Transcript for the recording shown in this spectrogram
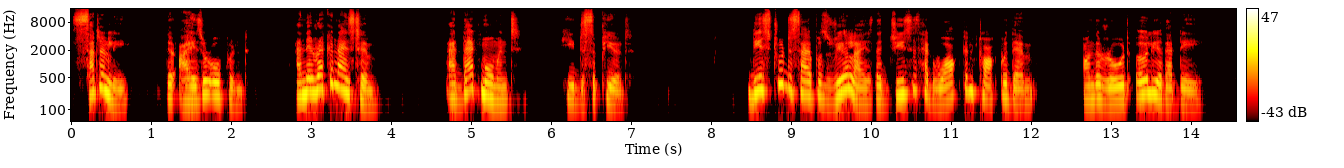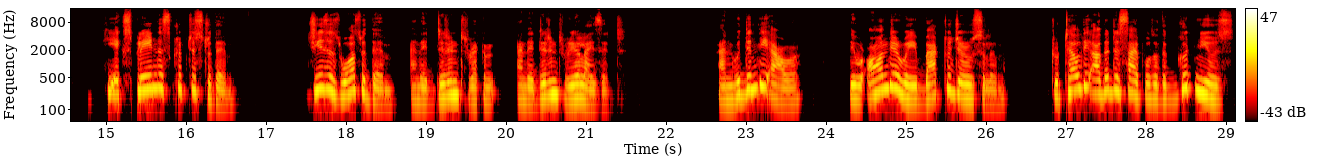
Suddenly, their eyes were opened, and they recognized him. At that moment, he disappeared. These two disciples realized that Jesus had walked and talked with them on the road earlier that day. He explained the scriptures to them. Jesus was with them, and they didn't reckon, and they didn't realize it. And within the hour, they were on their way back to Jerusalem to tell the other disciples of the good news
